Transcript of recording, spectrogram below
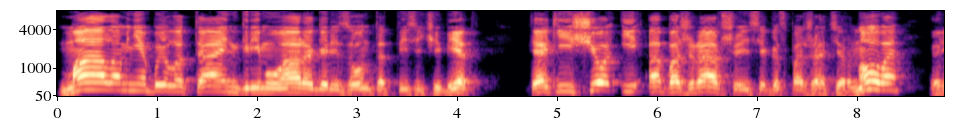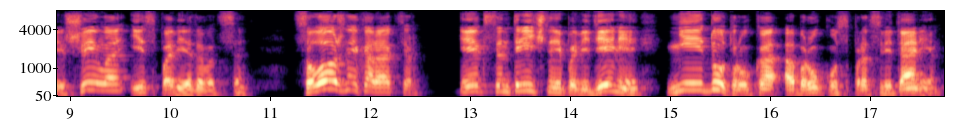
Мало мне было тайн гримуара горизонта тысячи бед, так еще и обожравшаяся госпожа Тернова решила исповедоваться. Сложный характер и эксцентричное поведение не идут рука об руку с процветанием,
